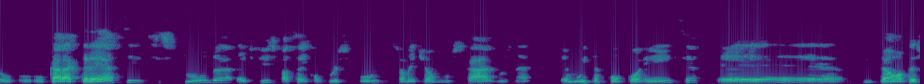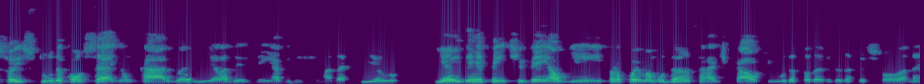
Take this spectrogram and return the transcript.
O, o, cara cresce, se estuda, é difícil passar em concurso público, somente em alguns cargos, né? É muita concorrência, é... então a pessoa estuda, consegue um cargo ali, ela desenha a vida em cima daquilo, e aí de repente vem alguém e propõe uma mudança radical que muda toda a vida da pessoa, né?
